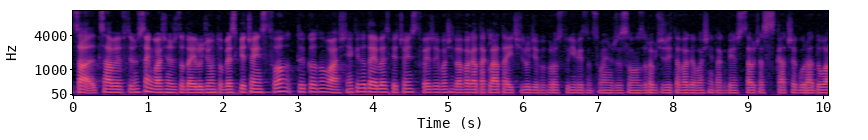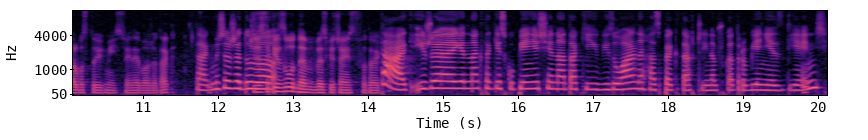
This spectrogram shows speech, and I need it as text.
ca, cały w tym sęk właśnie, że to daje ludziom to bezpieczeństwo, tylko no właśnie, jakie to daje bezpieczeństwo, jeżeli właśnie ta waga tak lata i ci ludzie po prostu nie wiedzą, co mają ze sobą zrobić, jeżeli ta waga właśnie tak, wiesz, cały czas skacze góra-dół albo stoi w miejscu, nie daj Boże, tak? Tak, myślę, że Czyli to dużo... jest takie złudne bezpieczeństwo, tak? Tak, i że jednak takie skupienie się na takich wizualnych aspektach, czyli na przykład robienie zdjęć,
